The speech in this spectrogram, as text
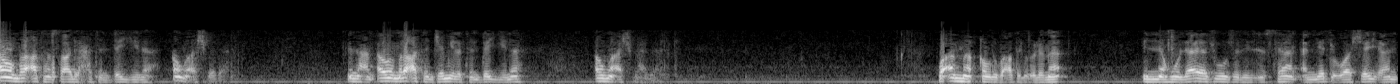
أو امرأة صالحة دينة أو ما أشبه ذلك. نعم أو امرأة جميلة دينة أو ما أشبه ذلك. وأما قول بعض العلماء إنه لا يجوز للإنسان أن يدعو شيئا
